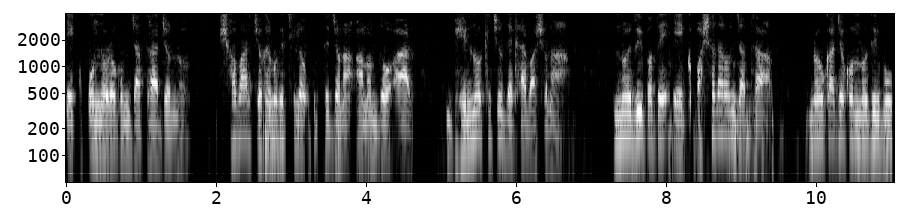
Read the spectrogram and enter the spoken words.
এক অন্যরকম যাত্রার জন্য। সবার চোখে মুখে ছিল উত্তেজনা, আনন্দ আর ভিন্ন কিছু দেখার বাসনা। নদীপথে এক অসাধারণ যাত্রা। নৌকা যখন নদীর বুক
